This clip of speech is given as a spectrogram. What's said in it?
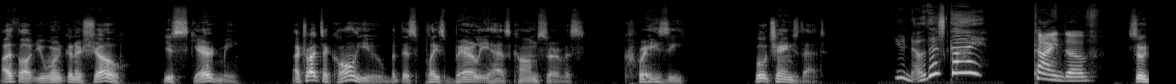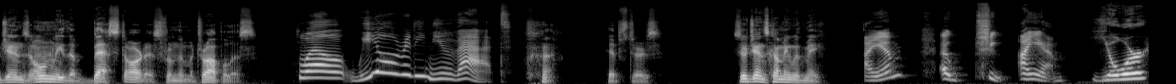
I thought you weren't going to show. You scared me. I tried to call you, but this place barely has comm service. Crazy. We'll change that. You know this guy? Kind of. Sujin's only the best artist from the metropolis. Well, we already knew that. Hipsters. Sujin's coming with me. I am? Oh, shoot, I am. You're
